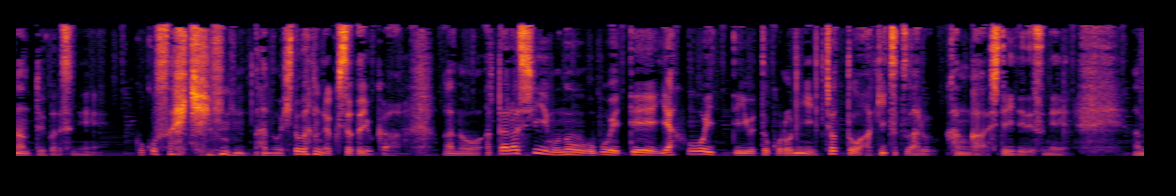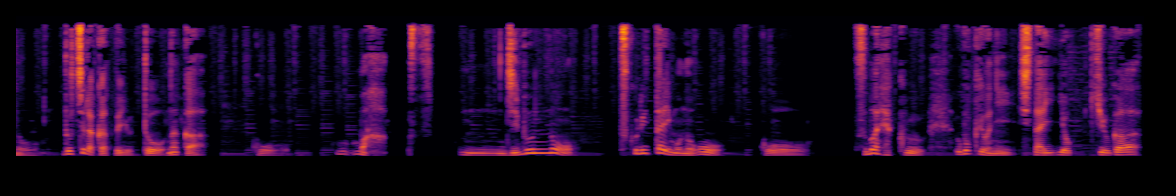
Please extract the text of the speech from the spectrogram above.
なんというかですね、ここ最近、あの、一段落したというか、あの、新しいものを覚えて、ヤッホーイっていうところに、ちょっと飽きつつある感がしていてですね、あの、どちらかというと、なんか、こう、まあ、うん自分の作りたいものを、こう、素早く動くようにしたい欲求が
